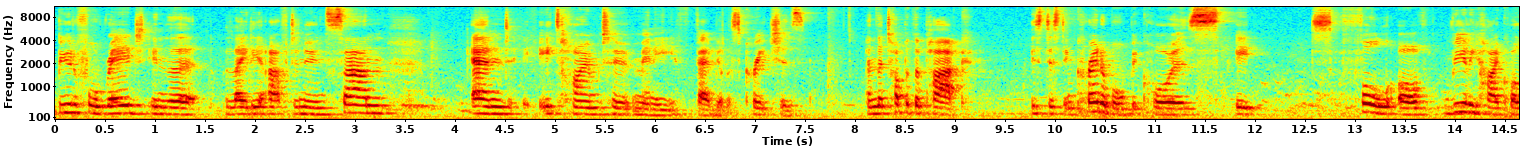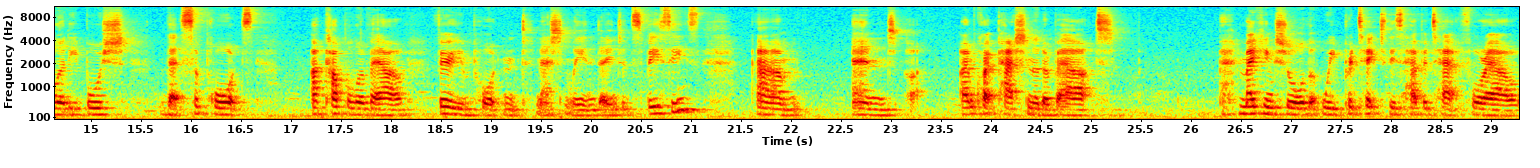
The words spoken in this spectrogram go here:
beautiful red in the late afternoon sun, and it's home to many fabulous creatures. And the top of the park is just incredible because it's full of really high quality bush that supports a couple of our very important nationally endangered species. Um, and I'm quite passionate about making sure that we protect this habitat for our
